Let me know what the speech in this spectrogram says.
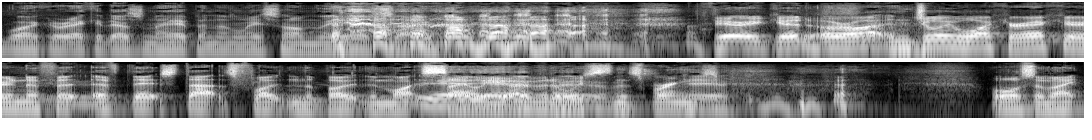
Waikaraka doesn't happen unless I'm there. So Very good. All right, enjoy Waikaraka, and if it, if that starts floating the boat, then might Yeah, sail you over to Western Springs. yeah. Awesome, mate.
